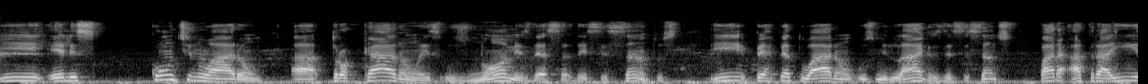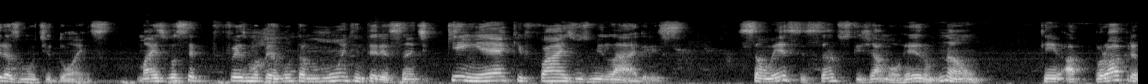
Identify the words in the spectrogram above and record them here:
E eles continuaram ah, trocaram os nomes dessa, desses santos e perpetuaram os milagres desses santos para atrair as multidões. Mas você fez uma pergunta muito interessante: quem é que faz os milagres? São esses santos que já morreram? Não. Quem, a própria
